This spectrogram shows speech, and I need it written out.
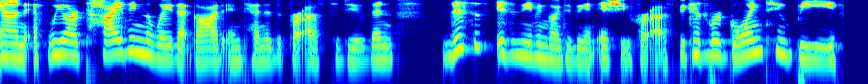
And if we are tithing the way that God intended for us to do, then this is, isn't even going to be an issue for us because we're going to be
